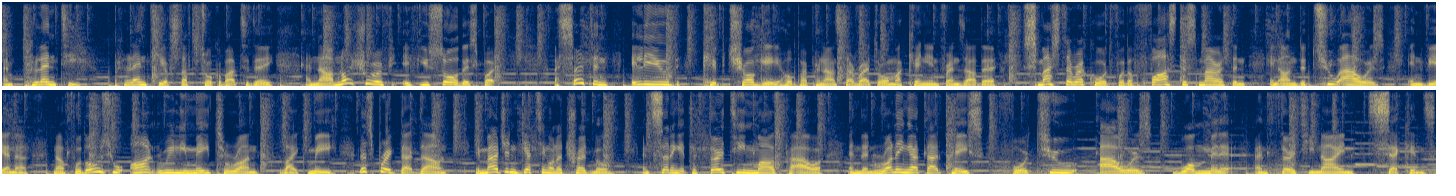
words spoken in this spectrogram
and plenty, plenty of stuff to talk about today. And now, I'm not sure if, if you saw this, but a certain Eliud Kipchoge, I hope I pronounced that right to all my Kenyan friends out there, smashed the record for the fastest marathon in under two hours in Vienna. Now, for those who aren't really made to run, like me, let's break that down. Imagine getting on a treadmill and setting it to 13 miles per hour and then running at that pace for two hours, one minute, and 39 seconds.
